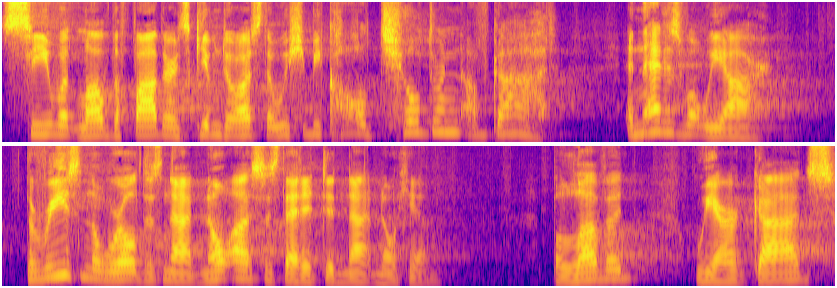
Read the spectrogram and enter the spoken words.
See what love the Father has given to us that we should be called children of God. And that is what we are. The reason the world does not know us is that it did not know Him. Beloved, we are God's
